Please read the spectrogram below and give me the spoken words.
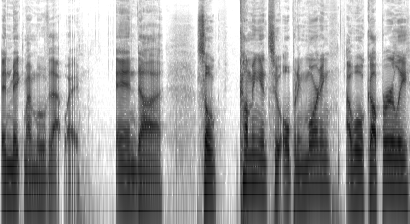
and make my move that way. And uh, so coming into opening morning, I woke up early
